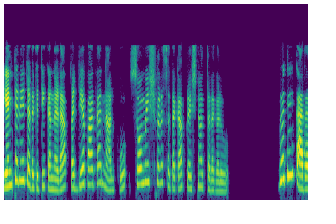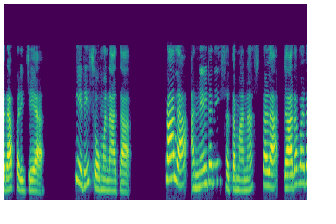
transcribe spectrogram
ಎಂಟನೇ ತರಗತಿ ಕನ್ನಡ ಪದ್ಯಭಾಗ ನಾಲ್ಕು, ಸೋಮೇಶ್ವರ ಶತಕ ಪ್ರಶ್ನೋತ್ತರಗಳು. ಕೃತಿಕಾರರ ಪರಿಚಯ. ಕೇರಿ ಸೋಮನಾಥ. ಕಾಲ ಹನ್ನೆರಡನೇ ಶತಮಾನ ಸ್ಥಳ ಧಾರವಾಡ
